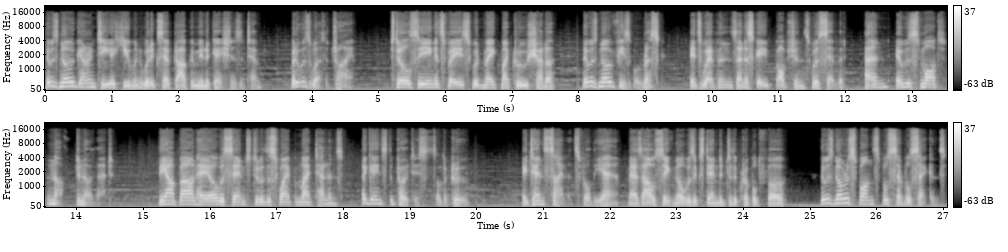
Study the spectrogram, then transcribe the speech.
There was no guarantee a human would accept our communications attempt, but it was worth a try. Still, seeing its face would make my crew shudder, there was no feasible risk. Its weapons and escape options were severed, and it was smart enough to know that. The outbound hail was sent with a swipe of my talons against the protests of the crew. A tense silence filled the air as our signal was extended to the crippled foe. There was no response for several seconds,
